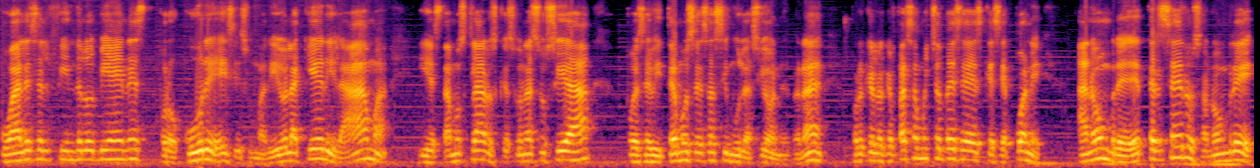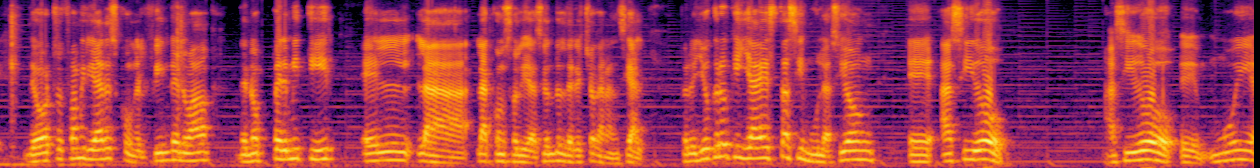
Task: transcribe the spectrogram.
cuál es el fin de los bienes, procure, si su marido la quiere y la ama, y estamos claros que es una sociedad, pues evitemos esas simulaciones, ¿verdad? Porque lo que pasa muchas veces es que se pone a nombre de terceros, a nombre de otros familiares, con el fin de no, de no permitir el, la, consolidación del derecho ganancial. Pero yo creo que ya esta simulación eh, ha sido, ha sido eh, muy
